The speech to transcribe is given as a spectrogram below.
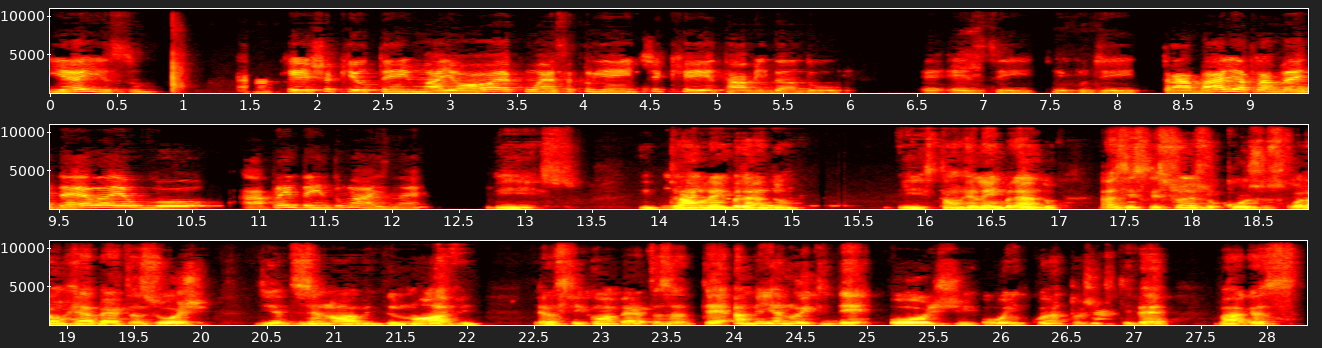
E é isso. A queixa que eu tenho maior é com essa cliente que está me dando esse tipo de trabalho e através dela eu vou aprendendo mais, né? Isso. Então, lembrando, estão relembrando, as inscrições do curso foram reabertas hoje, dia 19 do 9, elas ficam abertas até a meia-noite de hoje, ou enquanto a gente tiver vagas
